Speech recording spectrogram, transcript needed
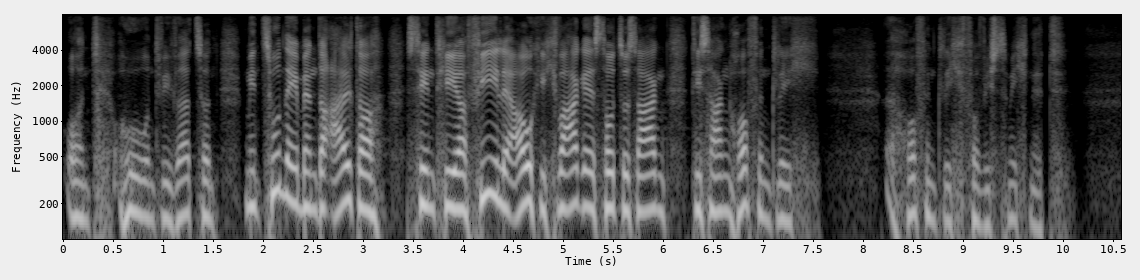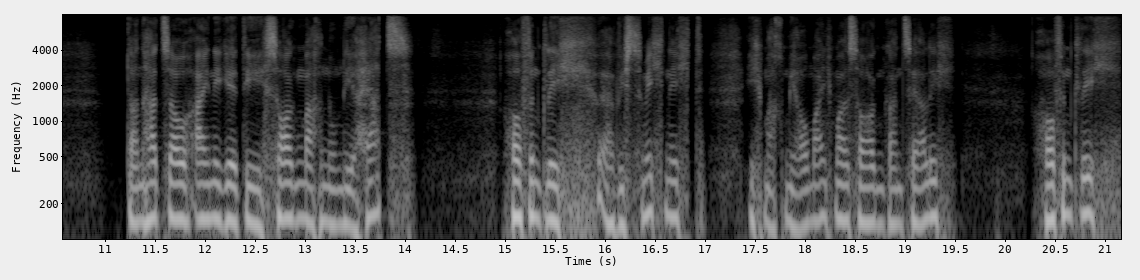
Und, oh, und wie wird es? Und mit zunehmender Alter sind hier viele auch, ich wage es sozusagen, die sagen, hoffentlich, äh, hoffentlich verwischt mich nicht. Dann hat es auch einige, die Sorgen machen um ihr Herz. Hoffentlich erwischt es mich nicht. Ich mache mir auch manchmal Sorgen, ganz ehrlich. Hoffentlich,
